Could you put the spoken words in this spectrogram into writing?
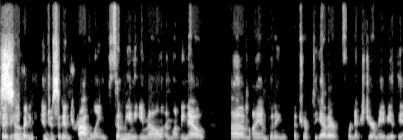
But if so anybody's interested in traveling, send me an email and let me know. Um, I am putting a trip together for next year, maybe at the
